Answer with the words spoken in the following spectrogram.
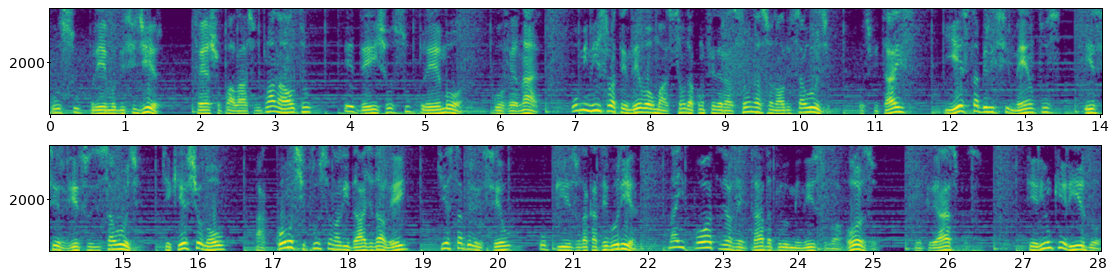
o Supremo decidir. Fecha o Palácio do Planalto e deixa o Supremo governar o ministro atendeu a uma ação da Confederação Nacional de Saúde, hospitais e estabelecimentos e serviços de saúde, que questionou a constitucionalidade da lei que estabeleceu o piso da categoria. Na hipótese aventada pelo ministro Barroso, entre aspas, teriam querido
